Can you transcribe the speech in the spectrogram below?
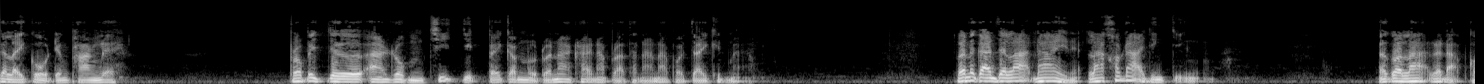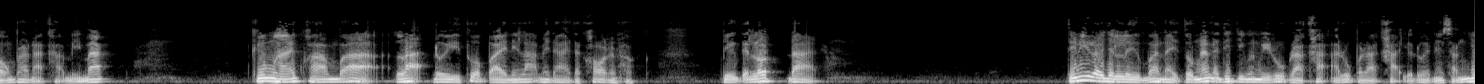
ก็เลยโกรธยังพังเลย เพราะไปเจออารมณ์ชี้จิตไปกำหนดว่าหน้าใครหน้าปรารถนาหน้าพอใจขึ้นมาเพราะในการจะละได้เนี่ยละเขาได้จริง ๆ แล้วก็ละระดับของพระนาคามีมรรคคือหมายความว่าละโดยทั่วไปในละไม่ได้แต่ข้อนั้นหรอกเพียงแต่ลดได้ ทีนี้เราจะลืมว่าในตรงนั้นที่จริงมันมีรูปราคะอรูปราคะอยู่ด้วยในสังโย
